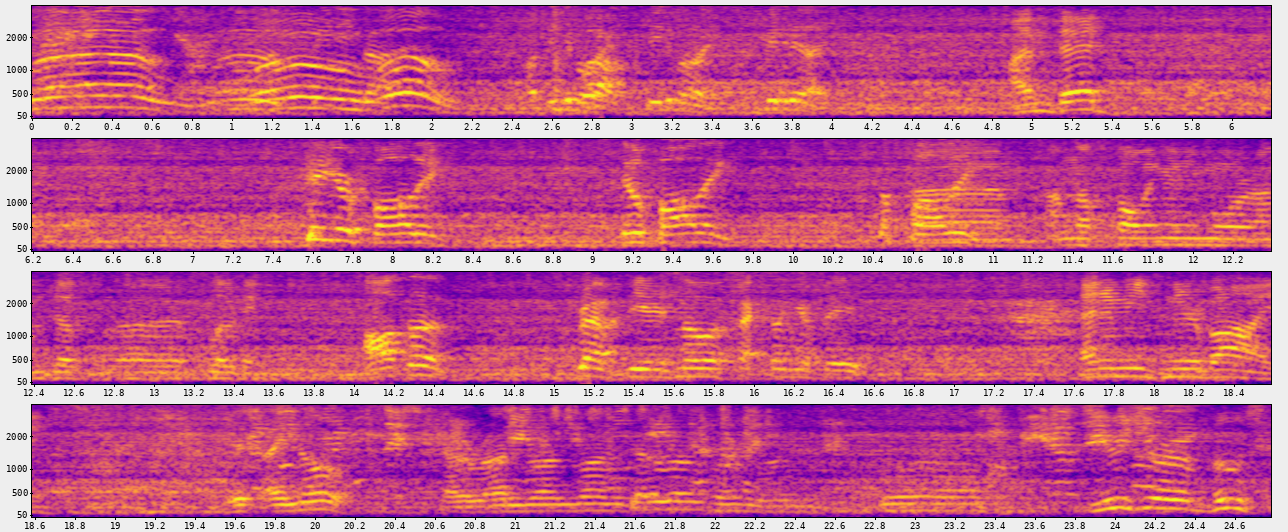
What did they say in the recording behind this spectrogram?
whoa, whoa, Whoa, speedy boy. whoa! Speedy boy, speedy boy, speedy boy. I'm dead. Hey, you're falling. Still falling. Stop falling. Um, I'm not falling anymore, I'm just uh, floating. Awesome! Gravity has no effect on your face. Enemies nearby. Yes, I know. Gotta run, run, run, gotta run, run, run. Use your boost.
